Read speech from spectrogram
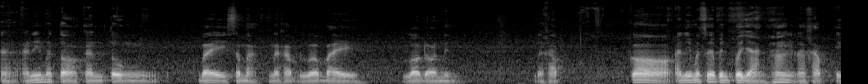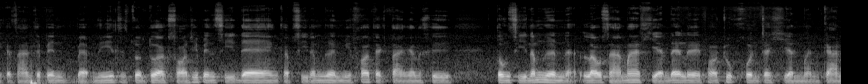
อ่าอันนี้มาต่อกันตรงใบสมัครนะครับ หรือว่าใบรอดอหนึ่งนะครับ ก็อันนี้มาเซอร์เป็นตัวอย่างให้นะครับ เอกสารจะเป็นแบบนี้ส่วนตัวอักษรที่เป็นสีแดงกับสีน้ำเงินมีข้อแตกต่างกันคือ ตรงสีน้ำเงินน่ะเราสามารถเขียนได้เลย เพราะทุกคนจะเขียนเหมือนกัน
